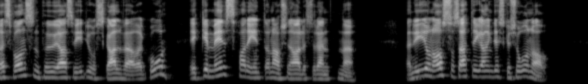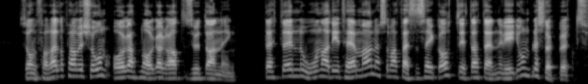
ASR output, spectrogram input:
Responsen på UiAs video skal være god, ikke minst fra de internasjonale studentene. Men videoen også satt i gang diskusjoner som foreldrepermisjon og at Norge har gratis utdanning. Dette er noen av de temaene som har festet seg godt etter at denne videoen ble sluppet.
